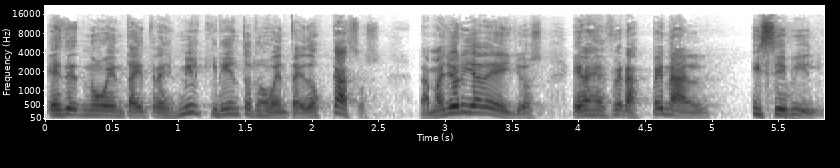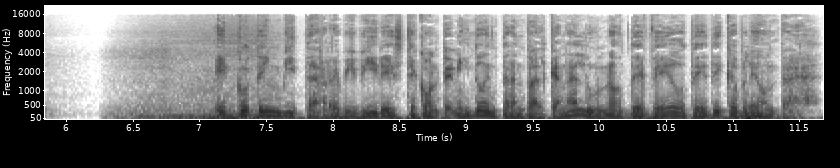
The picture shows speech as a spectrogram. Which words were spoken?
es de 93.592 casos, la mayoría de ellos en las esferas penal y civil. ECO te invita a revivir este contenido entrando al canal 1 de VOD de Cableonda.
